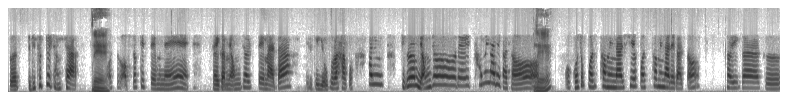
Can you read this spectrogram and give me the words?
그 리프트 장착 네. 버스가 없었기 때문에 저희가 명절 때마다 이렇게 요구를 하고 한 지금 명절에 터미널에 가서 네. 어, 고속버스 터미널, 시외버스 터미널에 가서 저희가 그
